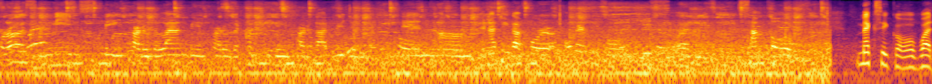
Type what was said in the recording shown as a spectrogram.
for us, it means being part of the land, being part of the country, being part of that region. And um, and I think that for other people, it's a sample of Mexico, what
